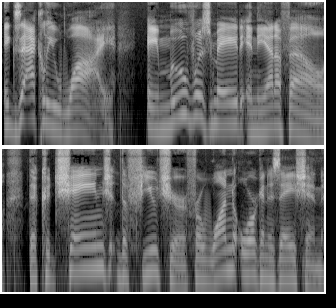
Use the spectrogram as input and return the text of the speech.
exactly why a move was made in the NFL that could change the future for one organization.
